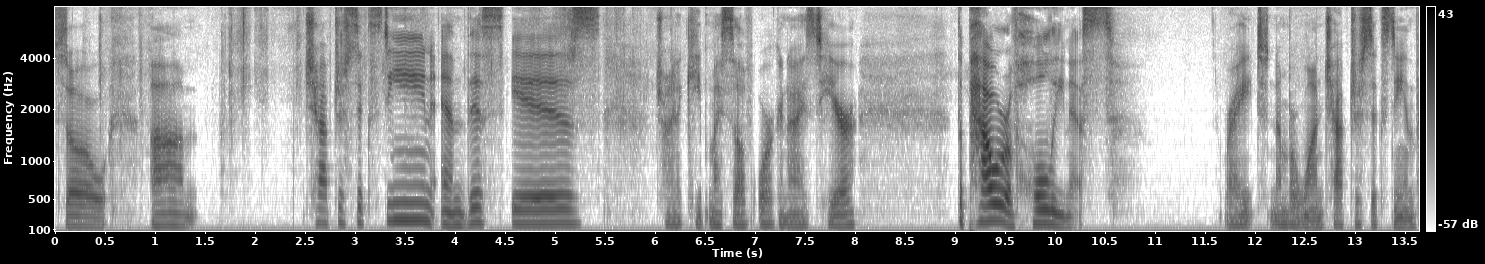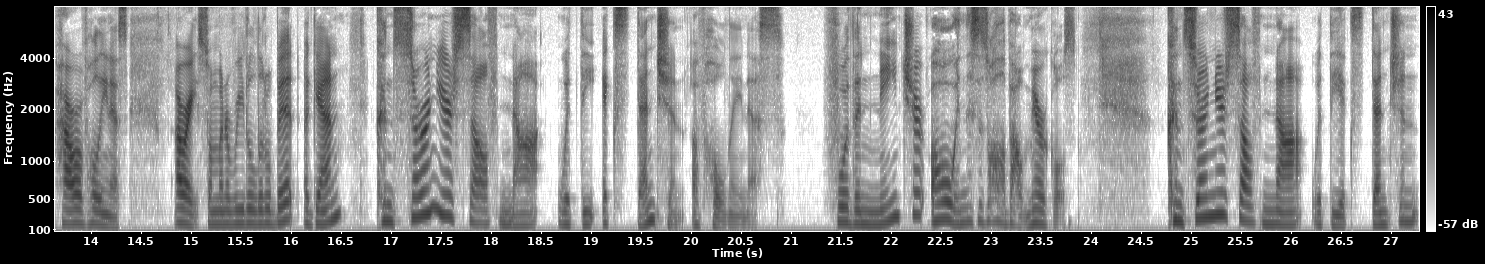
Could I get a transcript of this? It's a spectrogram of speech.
So, um, chapter 16, and this is trying to keep myself organized here. The power of holiness, right? Number one, chapter 16, the power of holiness. All right, so I'm going to read a little bit again. Concern yourself not with the extension of holiness, for the nature, oh, and this is all about miracles. Concern yourself not with the extension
